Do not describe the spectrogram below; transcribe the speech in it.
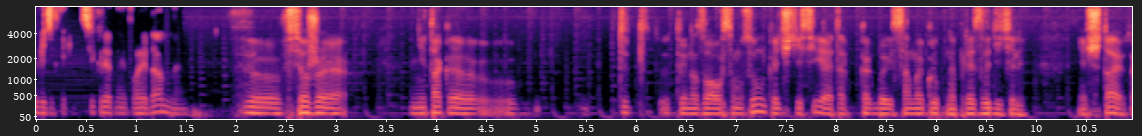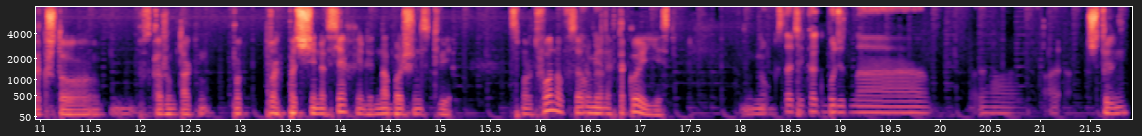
видит какие-то секретные твои данные. Все же не так э, ты, ты назвал Samsung, HTC, это как бы самые крупные производители, я считаю. Так что, скажем так, почти на всех или на большинстве смартфонов современных ну, да. такое есть. Ну, кстати, как будет на э, 4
